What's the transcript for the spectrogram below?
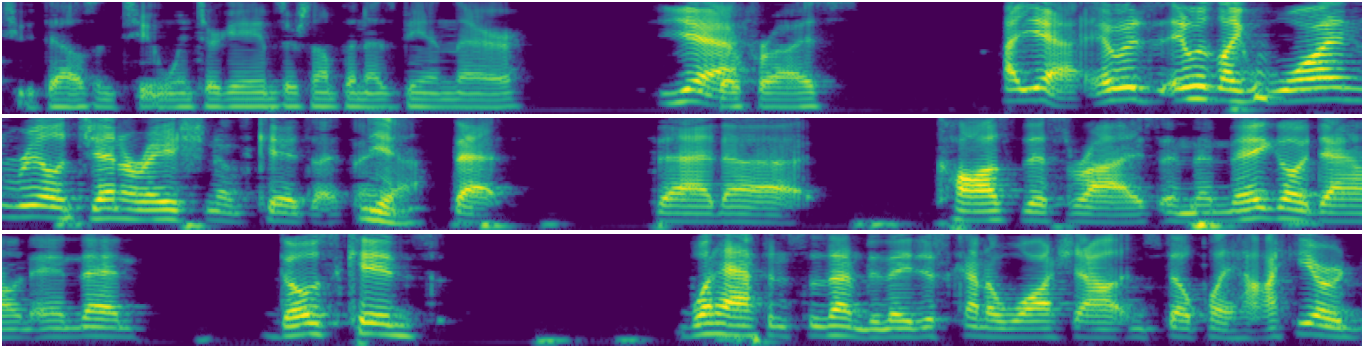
two thousand two Winter Games or something as being their yeah, their prize. Uh, yeah, it was it was like one real generation of kids, I think. Yeah. That that uh caused this rise and then they go down and then those kids what happens to them? Do they just kind of wash out and still play hockey or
